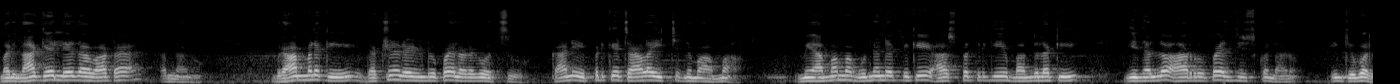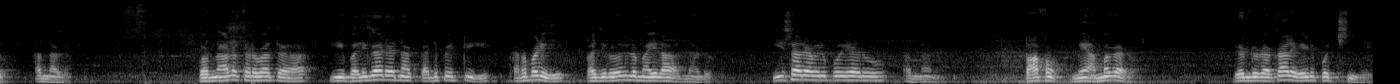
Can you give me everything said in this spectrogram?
మరి నాకేం లేదా వాటా? అన్నాను. బ్రాహ్మణకి దక్షిణ రెండు రూపాయలు అడగవచ్చు కానీ ఇప్పటికే చాలా ఇచ్చింది మా అమ్మ. మీ అమ్మమ్మ గుండె నొప్పికి ఆసుపత్రికి మందులకి ఈ నెలలో ఆరు రూపాయలు తీసుకున్నాను. ఇంకివ్వదు అన్నాడు. కొన్నాళ్ళ తర్వాత ఈ బలిగాడే నాకు కనిపెట్టి కనబడి పది రోజుల మహిళ అన్నాడు. ఈసారి ఎవరు పోయారు? అన్నాను. పాపం మీ అమ్మగారు. రెండు రకాల ఏడుపు వచ్చింది.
